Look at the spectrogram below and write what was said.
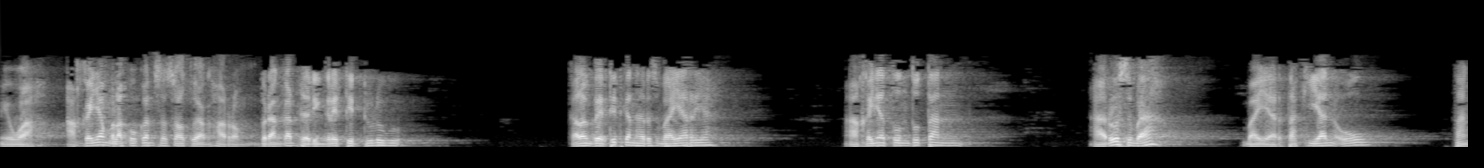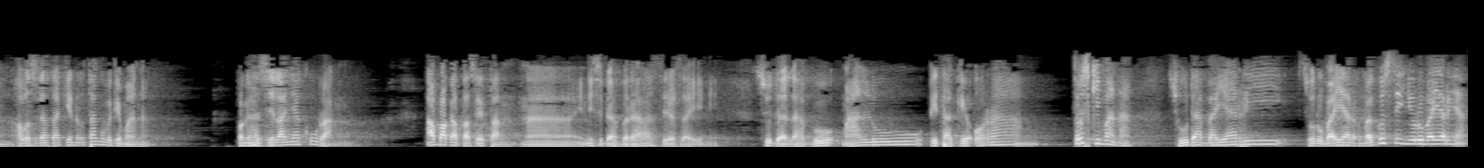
mewah. Akhirnya melakukan sesuatu yang haram. Berangkat dari kredit dulu, Bu. Kalau kredit kan harus bayar ya. Akhirnya tuntutan harus mbah bayar tagihan utang. Kalau sudah tagihan utang bagaimana? Penghasilannya kurang. Apa kata setan? Nah, ini sudah berhasil saya ini. Sudahlah bu, malu, ditagih orang. Terus gimana? Sudah bayari, suruh bayar. Bagus sih nyuruh bayarnya.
